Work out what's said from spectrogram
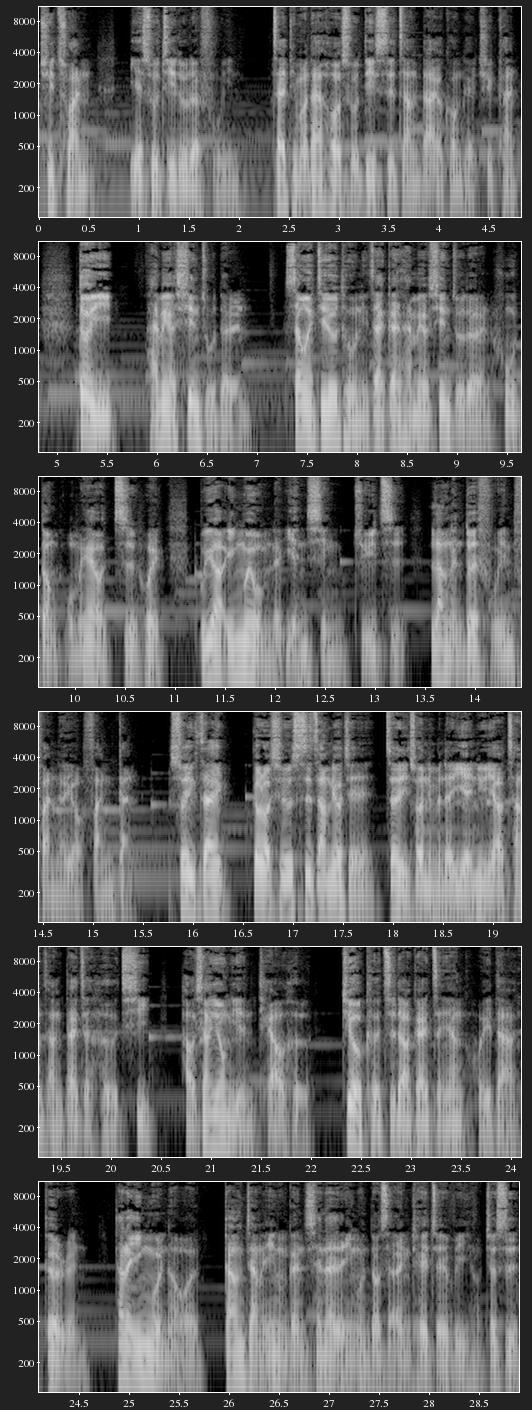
去传耶稣基督的福音。在提摩太后书第四章，大家有空可以去看。对于还没有信主的人，身为基督徒，你在跟还没有信主的人互动，我们要有智慧，不要因为我们的言行举止让人对福音反而有反感。所以在哥罗西书四章六节这里说，你们的言语要常常带着和气，好像用盐调和，就可知道该怎样回答个人。他的英文呢，我刚刚讲的英文跟现在的英文都是 NKJV 就是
